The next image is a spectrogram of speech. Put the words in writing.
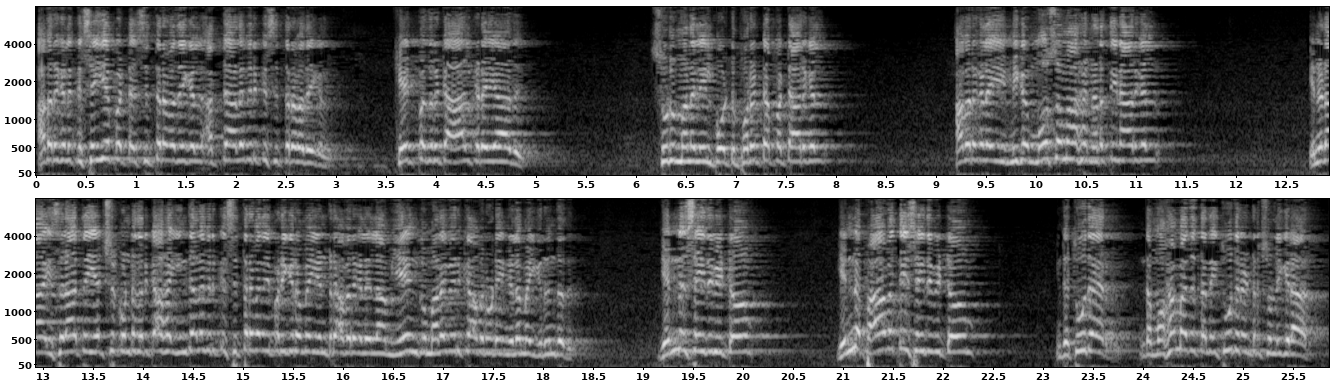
அவர்களுக்கு செய்யப்பட்ட சித்திரவதைகள் அத்த அளவிற்கு சித்திரவதைகள். கேட்பதற்கு ஆள் கிடையாது. சுடுமணலில் போட்டு புரட்டப்பட்டார்கள். அவர்களை மிக மோசமாக நடத்தினார்கள். என்னடா இஸ்லாத்தை ஏற்றுக்கொண்டதற்காக இந்த அளவிற்கு சித்திரவதைப்படுகிறோமே என்று அவர்கள் எல்லாம் ஏங்கும் அளவிற்கு அவருடைய நிலைமை இருந்தது. என்ன செய்துவிட்டோம்? என்ன பாவத்தை செய்துவிட்டோம்? இந்த தூதர் இந்த முகமது தன்னை தூதர் என்று சொல்லுகிறார்.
